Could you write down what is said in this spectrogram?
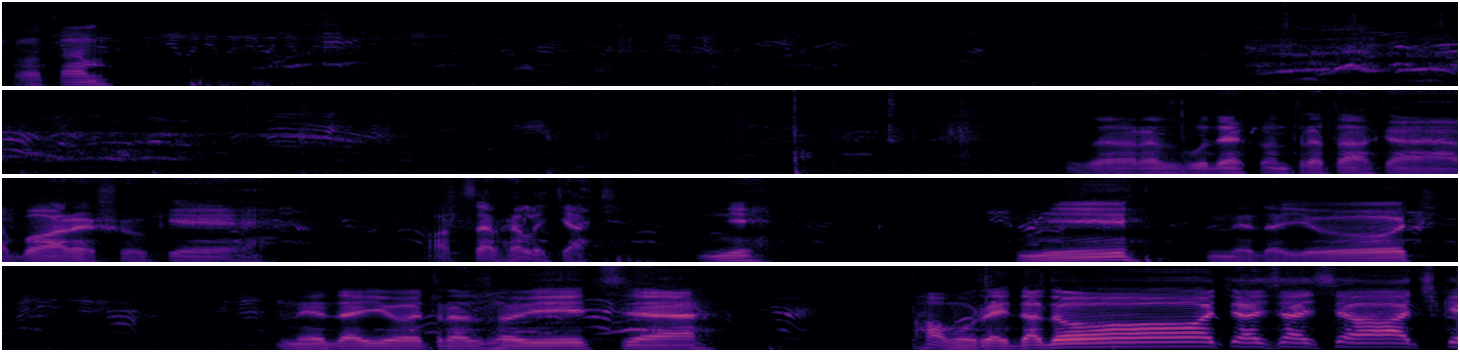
Що там? Зараз буде контратака Баришівки. Оце вже летять. Ні. Ні, не дають. Не дають розговіться. А може й дадуть ось очки.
